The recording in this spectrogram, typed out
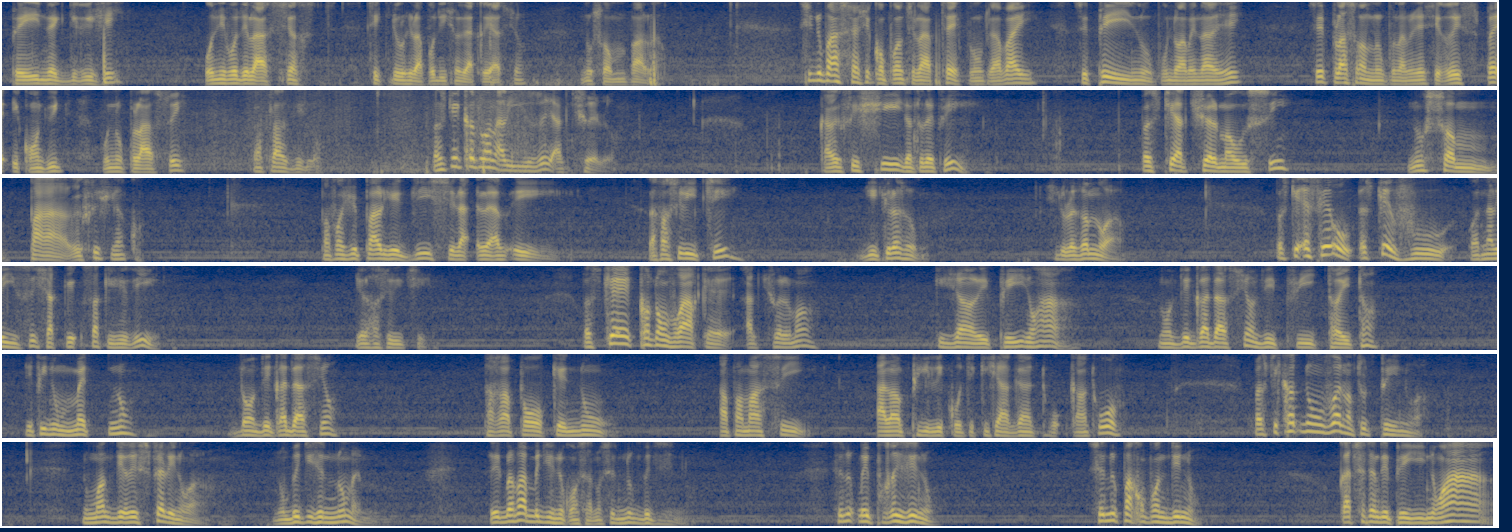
pays n'est dirigé, au niveau de la science, technologie, la production de la création, nous ne sommes pas là. Si nous pas chercher à comprendre c'est la terre pour nous travailler, c'est pays nous pour nous aménager, c'est place en nous pour nous aménager, c'est respect et conduite pour nous placer la place de nous. Parce que quand on analyse actuel, qu'on réfléchit dans tous les pays, parce qu'actuellement aussi, nous sommes pas réfléchis encore. Parfois je parle, je dis, c'est la, la, facilité d'y les hommes, surtout les hommes noirs. Parce que est-ce que, que vous analysez ça que je dis de la facilité? Parce que quand on voit qu'actuellement, que les pays noirs, ont dégradation depuis 30 ans, et puis nous mettons dans dégradation par rapport que nous avons massé à l'empire les côtés qui chacun trouve. Parce que quand nous voit dans tout pays noir, nous manquons de respect les noirs. Nous bêtisons nous-mêmes. Les blancs pas bêtiser nous comme ça, c'est nous qui bêtisons nous. C'est nous qui méprisons nous. C'est nous pas comprendre de nous. Quand certains des pays noirs,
